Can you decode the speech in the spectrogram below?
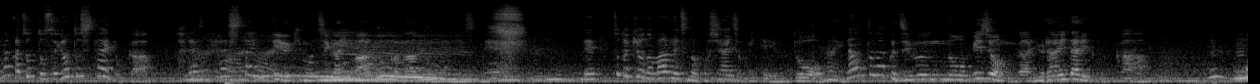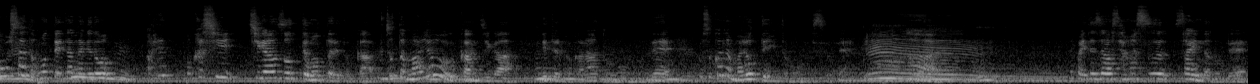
なんかちょっとそぎ落としたいとか減ら減らしたいっていう気持ちが今あるのかなと思うんですね。でちょっと今日の満月の星配置を見ていると、はい。なんとなく自分のビジョンが揺らいだりとかこうしたいと思っていたんだけど、あれおかしい違うぞって思ったりとかちょっと迷う感じが出てるのかなと思うので、そこでは迷っていいと思うんですよね。うん。やっぱり手座は探すサインなので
